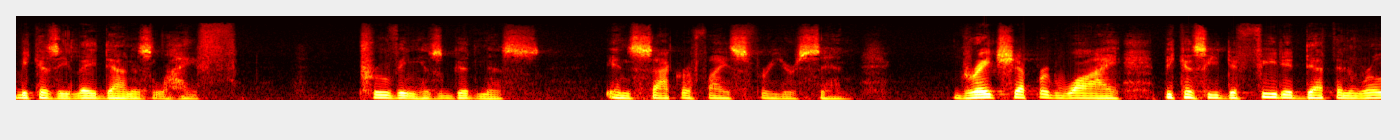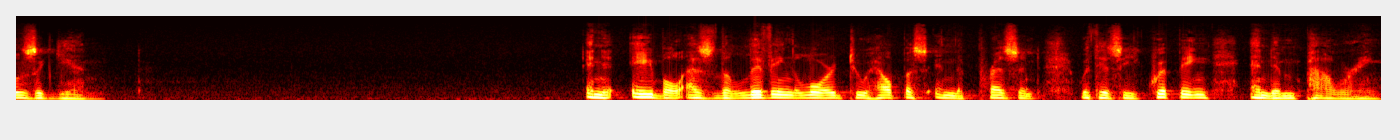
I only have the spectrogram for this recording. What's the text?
Because he laid down his life, proving his goodness in sacrifice for your sin. Great shepherd, why? Because he defeated death and rose again. And able as the living Lord to help us in the present with his equipping and empowering.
